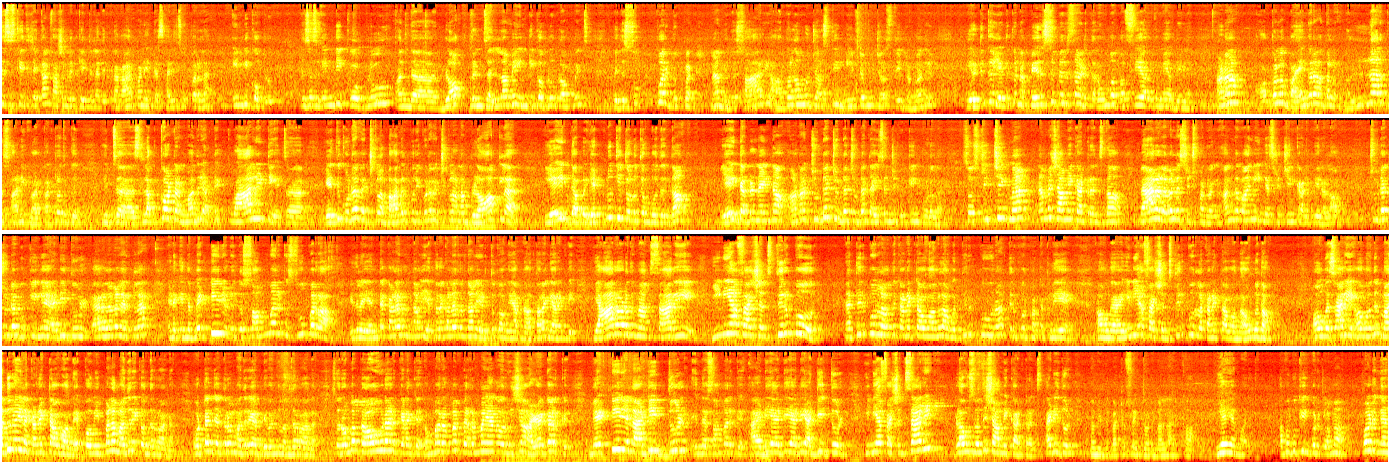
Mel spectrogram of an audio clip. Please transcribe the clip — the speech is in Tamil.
திஸ் இஸ் கீர்த்தி ஜெக்கான் ஃபேஷன் வித் கீர்த்தில இதுக்கு நான் வேர் பண்ணியிருக்கேன் sari சூப்பரில் indigo blue this is indigo blue அந்த பிளாக் பிரிண்ட்ஸ் எல்லாமே indigo blue black prints with super duper ma'am இந்த சாரி அகலமும் ஜாஸ்தி நீட்டமும் ஜாஸ்தின்ற மாதிரி. எடுக்க எடுக்க நான் பெருசு பெருசாக எடுத்தேன். ரொம்ப பஃபியாக இருக்குமே அப்படின்னு. ஆனால் அகலம் பயங்கர அகலம். நல்லா இருக்குது சாரி கட்டுறதுக்கு. இட்ஸ் ஸ்லப் காட்டன் மாதிரி அப்படியே குவாலிட்டி இட்ஸ் எது கூட வச்சுக்கலாம். பாகல்புரி கூட வச்சுக்கலாம். ஆனால் பிளாக்ல எயிட் டபுள் எட்நூற்றி தொண்ணூற்றி ஒம்பது தான். எயிட் டபுள் நைன் தான். ஆனால் சுட சுட சுட தயவு செஞ்சு புக்கிங் போடுங்க. ஸோ ஸ்டிச்சிங் மேம் நம்ம ஷாமிகா ட்ரெண்ட்ஸ் தான். வேற லெவலில் ஸ்டிச் பண்ணுறாங்க அங்கே வாங்கி இங்கே ஸ்டிச்சிங்க்கு அனுப்பிடலாம். சுட சுட புக்கிங்கு அடி தூள் வேறு லெவலில் இருக்குல்ல? எனக்கு இந்த மெட்டீரியல் இந்த சம்மருக்கு சூப்பராக இதில் எந்த கலர் இருந்தாலும் எத்தனை கலர் இருந்தாலும் எடுத்துக்கோங்க. நான் தரேன் கேரண்டி யாரோடது மேம் சாரி இனியா ஃபேஷன்ஸ் திருப்பூர். நான் திருப்பூரில் வந்து கனெக்ட் ஆகுவாங்களா அவங்க திருப்பூராக திருப்பூர் பக்கத்துலேயே. அவங்க இனியா ஃபேஷன்ஸ் திருப்பூரில் கனெக்ட் ஆவாங்க அவங்க தான் அவங்க சாரி அவங்க வந்து மதுரையில் கனெக்ட் ஆவாங்க. இப்போ இப்போல்லாம் மதுரைக்கு வந்துடுறாங்க. ஒட்டஞ்சத்திரம் மதுரை அப்படி வந்து வந்துடுறாங்க. ஸோ ரொம்ப ப்ரௌடாக இருக்குது எனக்கு. ரொம்ப ரொம்ப பெருமையான ஒரு விஷயம். அழகாக இருக்குது மெட்டீரியல் அடி தூள் இந்த சம்மருக்கு அடி அடி அடி அடி தூள். இனியா ஃபேஷன் சாரி ப்ளவுஸ் வந்து ஷாமி காட்ரன்ஸ். அடி தூள். மேம் இந்த பட்டர்ஃப்ளை தோடு நல்லா இருக்கா? ஏஎம்ஆர் அப்போ புக்கிங் போட்டுக்கலாமா போடுங்க.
